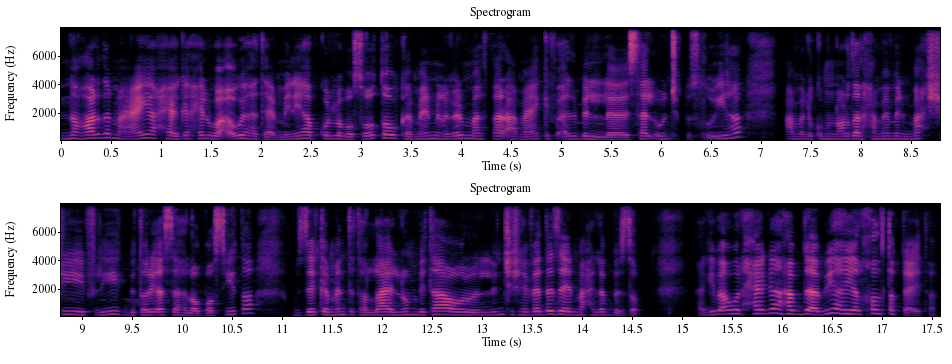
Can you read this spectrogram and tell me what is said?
النهارده معايا حاجة حلوة أوي هتعمليها بكل بساطة، وكمان من غير ما تفرقع معاكِ في قلب السلق وأنتِ بتسلقيها، هاعمل لكم النهارده الحمام المحشي فريك بطريقة سهلة وبسيطة، وإزاي كمان تطلّعي اللون بتاعه اللي أنتِ شايفاه ده زي المحلات بالضبط. هاجيب أول حاجة هابدأ بيها هي الخلطة بتاعتها،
